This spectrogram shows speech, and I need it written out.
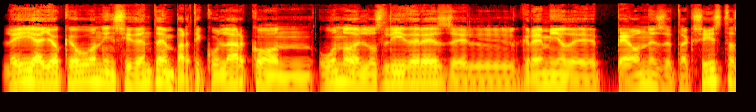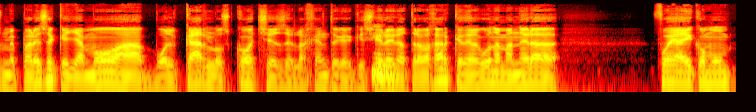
Leía yo que hubo un incidente en particular con uno de los líderes del gremio de peones de taxistas. Me parece que llamó a volcar los coches de la gente que quisiera ir a trabajar, que de alguna manera fue ahí como un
